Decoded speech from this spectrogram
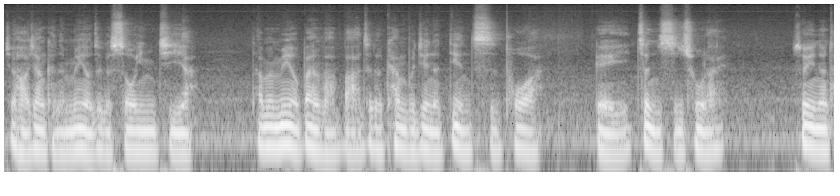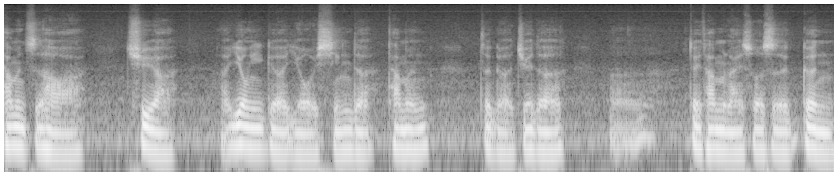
就好像可能没有这个收音机啊，他们没有办法把这个看不见的电磁波啊给证实出来，所以呢，他们只好啊去啊啊用一个有形的，他们这个觉得呃对他们来说是更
